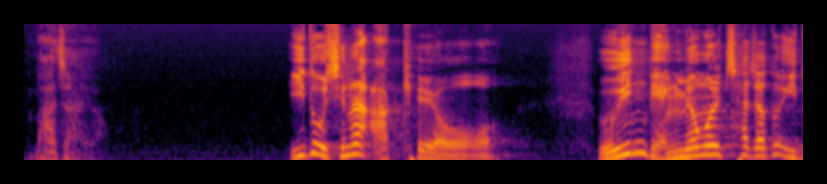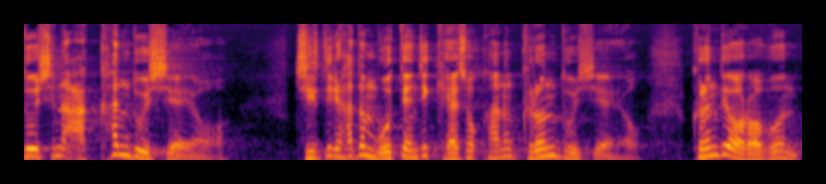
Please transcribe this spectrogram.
맞아요. 이 도시는 악해요. 의인 100명을 찾아도 이 도시는 악한 도시예요. 지들이 하든 못된 지 계속하는 그런 도시예요. 그런데 여러분,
